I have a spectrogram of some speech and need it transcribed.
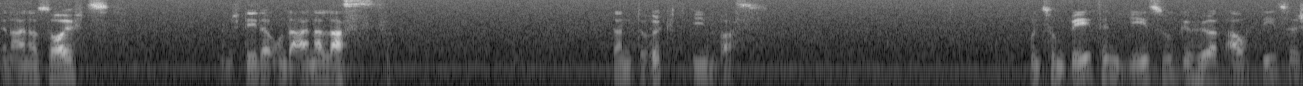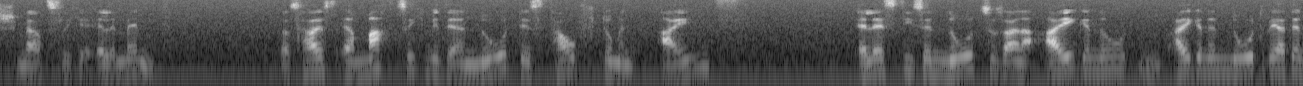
Wenn einer seufzt, dann steht er unter einer Last. Dann drückt ihn was. Und zum Beten Jesu gehört auch dieses schmerzliche Element. Das heißt, er macht sich mit der Not des Taubstummen eins. Er lässt diese Not zu seiner eigenen Not werden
